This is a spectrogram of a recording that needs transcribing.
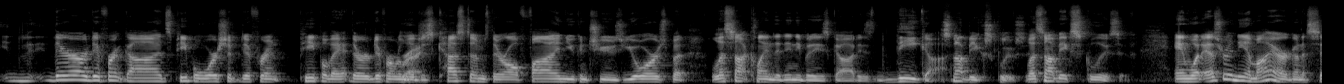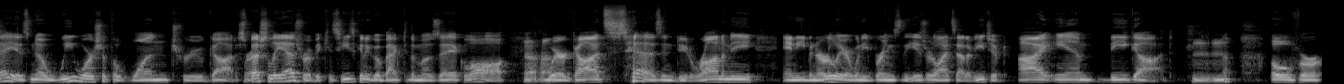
th- there are different gods, people worship different people, they, there are different religious customs, they're all fine, you can choose yours, but let's not claim that anybody's God is the God. Let's not be exclusive. Let's not be exclusive. And what Ezra and Nehemiah are going to say is no, we worship the one true God, especially Ezra, because he's going to go back to the Mosaic Law, Uh-huh. where God says in Deuteronomy and even earlier when he brings the Israelites out of Egypt, I am the God over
